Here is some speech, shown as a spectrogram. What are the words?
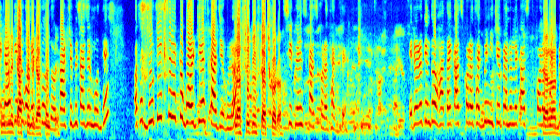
এটাও কিন্তু অনেক সুন্দর। কারচুপি কাজের মধ্যে। অর্থাৎ বুটিক্স এর একটু গর্জিয়াস কাজ এগুলো। প্লাস সিকোয়েন্স কাজ করা। সিকোয়েন্স কাজ করা থাকবে। এটারও কিন্তু হাতায় কাজ করা থাকবে নিচে প্যানেলে কাজ করা থাকবে।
